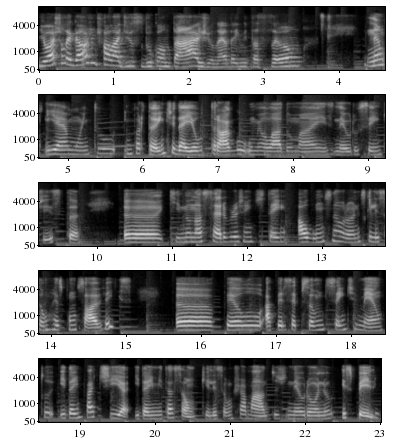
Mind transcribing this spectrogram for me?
E eu acho legal a gente falar disso, do contágio, né, da imitação. Não, e é muito importante, daí eu trago o meu lado mais neurocientista, uh, que no nosso cérebro a gente tem alguns neurônios que eles são responsáveis uh, pelo a percepção de sentimento e da empatia e da imitação, que eles são chamados de neurônio espelho.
